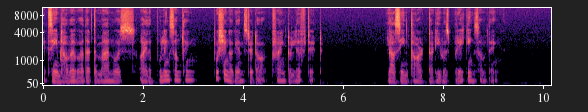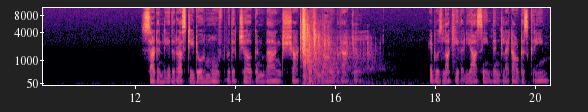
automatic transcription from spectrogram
It seemed, however, that the man was either pulling something, pushing against it, or trying to lift it. Yasin thought that he was breaking something. Suddenly, the rusty door moved with a jerk and banged shut with a loud rattle. It was lucky that Yasin didn't let out a scream.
